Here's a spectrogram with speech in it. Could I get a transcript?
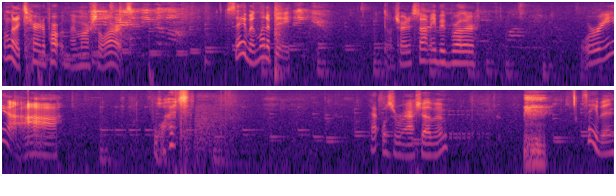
I'm gonna tear it apart with my martial arts. Sabin, let it be. Don't try to stop me, big brother. Ria! What? That was rash of him. Sabin.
